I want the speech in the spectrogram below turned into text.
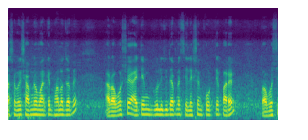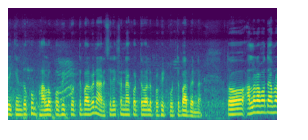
আশা করি সামনেও মার্কেট ভালো যাবে। আর অবশ্যই আইটেমগুলি যদি আপনি সিলেকশন করতে পারেন, তো অবশ্যই কিন্তু খুব ভালো প্রফিট করতে পারবেন। আর সিলেকশন না করতে পারলে প্রফিট করতে পারবেন না। তো আল্লাহর মতে আমরা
